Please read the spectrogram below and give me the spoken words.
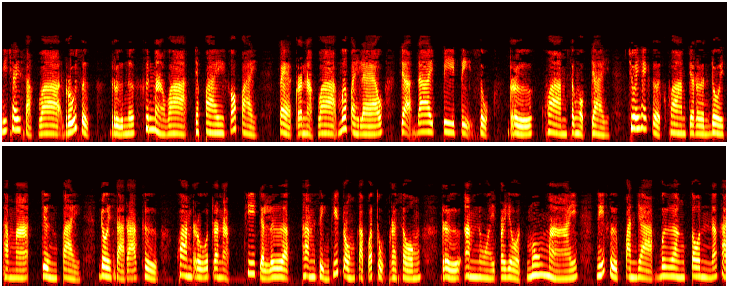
มิใช่สักว่ารู้สึก หรือนึกขึ้นมาว่าจะไปก็ไป แต่ตระหนักว่าเมื่อไปแล้ว จะได้ปีติสุข หรือความสงบใจ ช่วยให้เกิดความเจริญโดยธรรมะจึงไป โดยสาระคือ ความรู้ตระหนักที่จะเลือกทำสิ่งที่ตรงกับวัตถุประสงค์ หรืออำนวยประโยชน์มุ่งหมาย นี้คือปัญญาเบื้องต้นนะคะ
